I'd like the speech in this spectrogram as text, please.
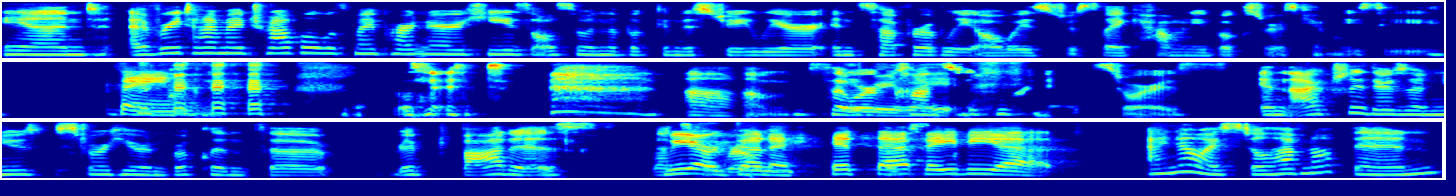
And every time I travel with my partner, he's also in the book industry. We are insufferably always just like, how many bookstores can we see? same. um, so We we're relate. constantly going stores. And actually, there's a new store here in Brooklyn, the Ripped Bodice. we are gonna hit that bookstore. baby up. I know. I still have not been.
